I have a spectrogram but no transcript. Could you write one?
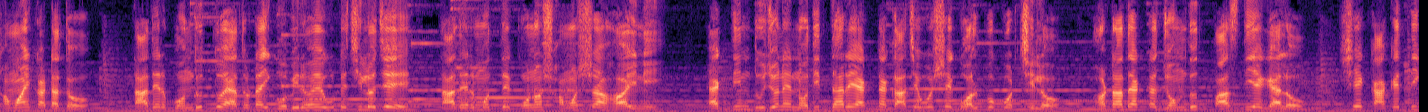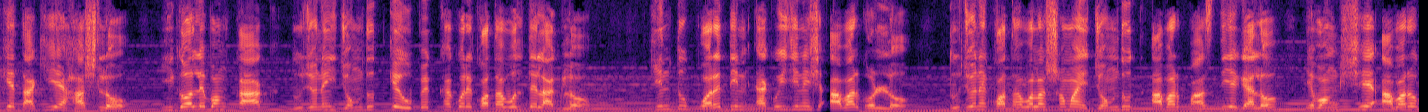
সময় কাটাতো। তাদের বন্ধুত্ব এতটাই গভীর হয়ে উঠেছিল যে তাদের মধ্যে কোনো সমস্যা হয়নি। একদিন দুজনে নদীর ধারে একটা গাছে বসে গল্প করছিল। হঠাৎ একটা জমদূত পাশ দিয়ে গেল। সে কাকের দিকে তাকিয়ে হাসলো। ঈগল এবং কাক দুজনেই জমদূতকে উপেক্ষা করে কথা বলতে লাগল। কিন্তু পরের দিন একই জিনিস আবার ঘটল। দুজনে কথা বলার সময় জমদূত আবার পাশ দিয়ে গেল এবং সে আবারও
